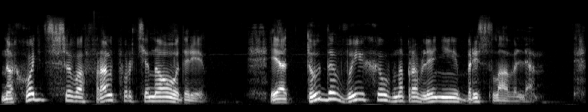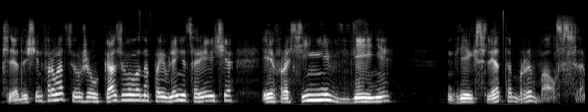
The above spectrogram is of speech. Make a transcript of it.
находится во Франкфурте на Одере и оттуда выехал в направлении Бреславля. Следующая информация уже указывала на появление царевича и Ефросинии в Вене, где их след обрывался.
